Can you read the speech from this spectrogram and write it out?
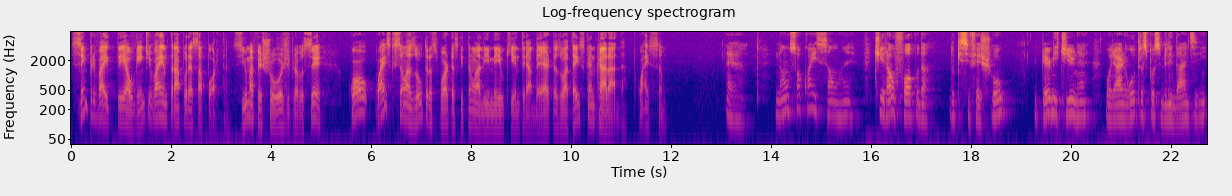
sempre vai ter alguém que vai entrar por essa porta. Se uma fechou hoje para você, qual, quais que são as outras portas que estão ali meio que entreabertas ou até escancarada? Quais são? É, não só quais são, né? Tirar o foco da, do que se fechou e permitir, né, olhar outras possibilidades e,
